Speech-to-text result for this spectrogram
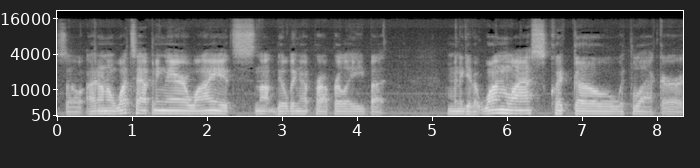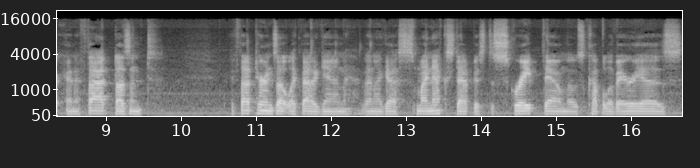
So I don't know what's happening there, why it's not building up properly, but I'm going to give it one last quick go with the lacquer, and if that doesn't if that turns out like that again, then I guess my next step is to scrape down those couple of areas.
